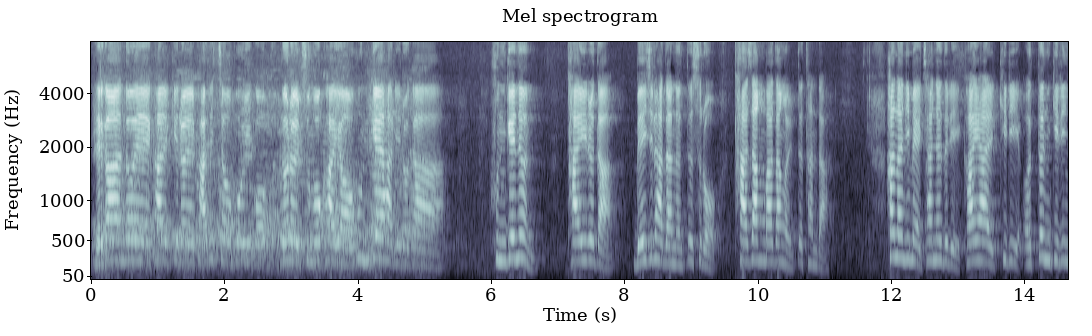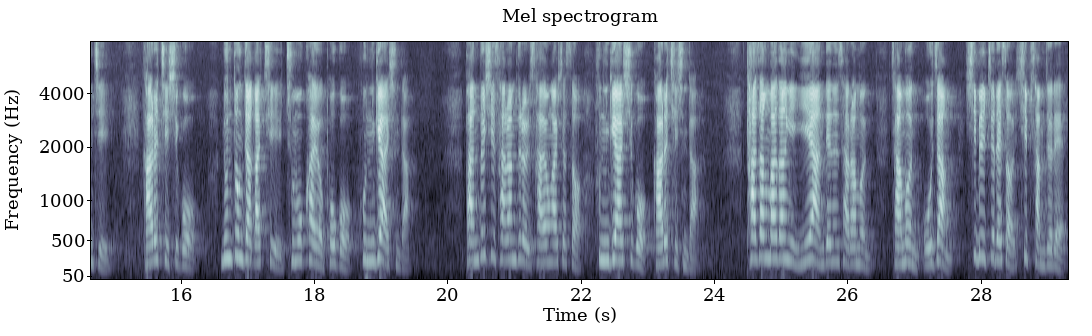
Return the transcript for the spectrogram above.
내가 너의 갈 길을 가르쳐 보이고 너를 주목하여 훈계하리로다. 훈계는 타이르다, 매질하다는 뜻으로 타작마당을 뜻한다. 하나님의 자녀들이 가야 할 길이 어떤 길인지 가르치시고 눈동자 같이 주목하여 보고 훈계하신다. 반드시 사람들을 사용하셔서 훈계하시고 가르치신다. 타작마당이 이해 안 되는 사람은 잠언 5장 11절에서 13절에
